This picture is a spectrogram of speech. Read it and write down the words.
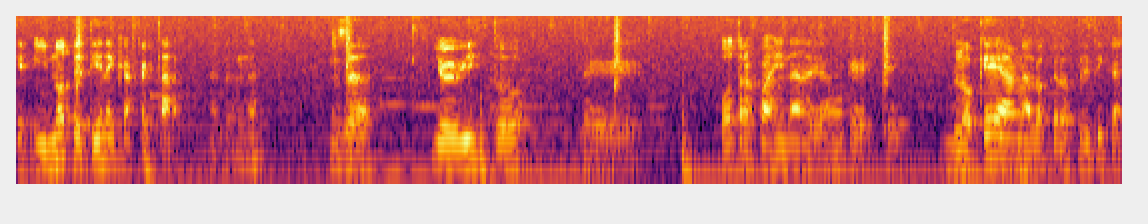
que, y no te tiene que afectar, ¿entendés? O sea, yo he visto eh, otras páginas, digamos, que, bloquean a los que los critican.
